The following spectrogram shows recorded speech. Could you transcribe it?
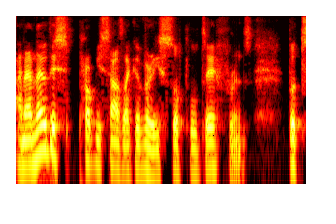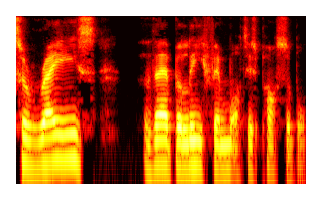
And I know this probably sounds like a very subtle difference, but to raise their belief in what is possible,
